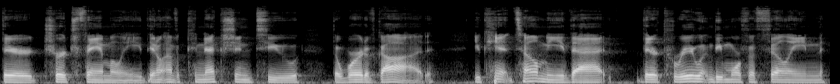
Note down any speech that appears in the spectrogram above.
their church family. They don't have a connection to the Word of God. You can't tell me that their career wouldn't be more fulfilling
